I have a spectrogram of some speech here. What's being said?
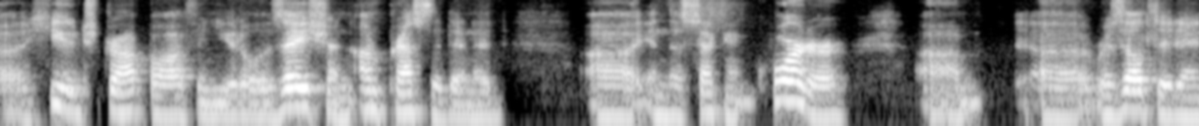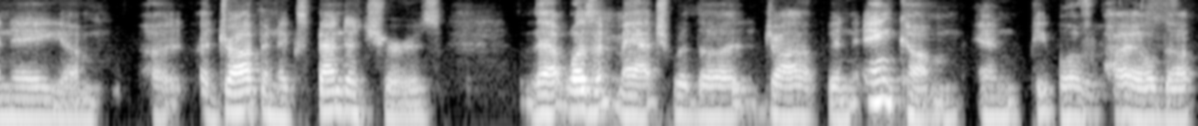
uh, huge drop off in utilization, unprecedented uh, in the second quarter, um, uh, resulted in a, a, a drop in expenditures that wasn't matched with a drop in income, and people have piled up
